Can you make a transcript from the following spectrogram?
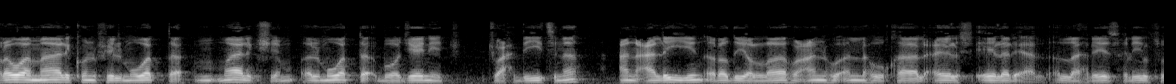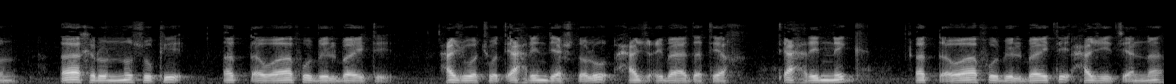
روى مالك في الموطأ مالك الموطأ بوجيني حديثنا عن علي رضي الله عنه أنه قال عيلس إيل ريال الله ريز خليلسون آخر النسك التواف بالبيت حج وشوت أحرن ديشتلو حج عبادة يخ تحرنك التواف بالبيت حجيت أن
